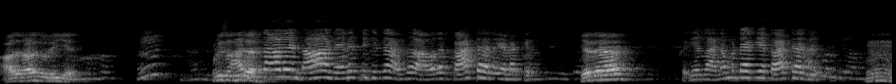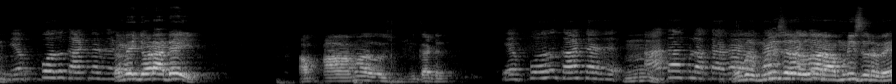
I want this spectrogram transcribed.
அதனால சொல்றீங்க? முனீஸ்வரர் அதனால நான் நினைச்சுக்கிட்டு அந்த அவரை காட்டாது எனக்கு. எதை? எங்க அண்ணமண்டாட்டிய காட்டாது. ம். எப்போதும். தம்பி இங்க வாடா டேய். ஆமா காட்டு. எப்போதும் காட்டாது. ம். ஆத்தாப்புல உங்களுக்கு முனீஸ்வரர் வருவாரா? முனீஸ்வரர்?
